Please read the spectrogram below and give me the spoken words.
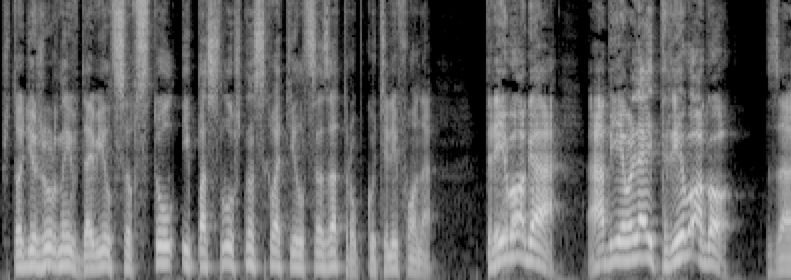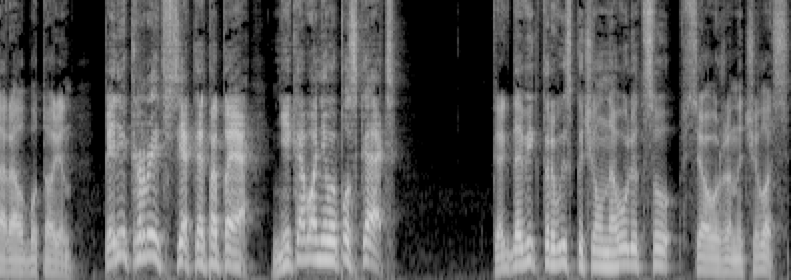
что дежурный вдавился в стул и послушно схватился за трубку телефона. «Тревога! Объявляй тревогу!» — заорал Буторин. «Перекрыть все КПП! Никого не выпускать!» Когда Виктор выскочил на улицу, все уже началось.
